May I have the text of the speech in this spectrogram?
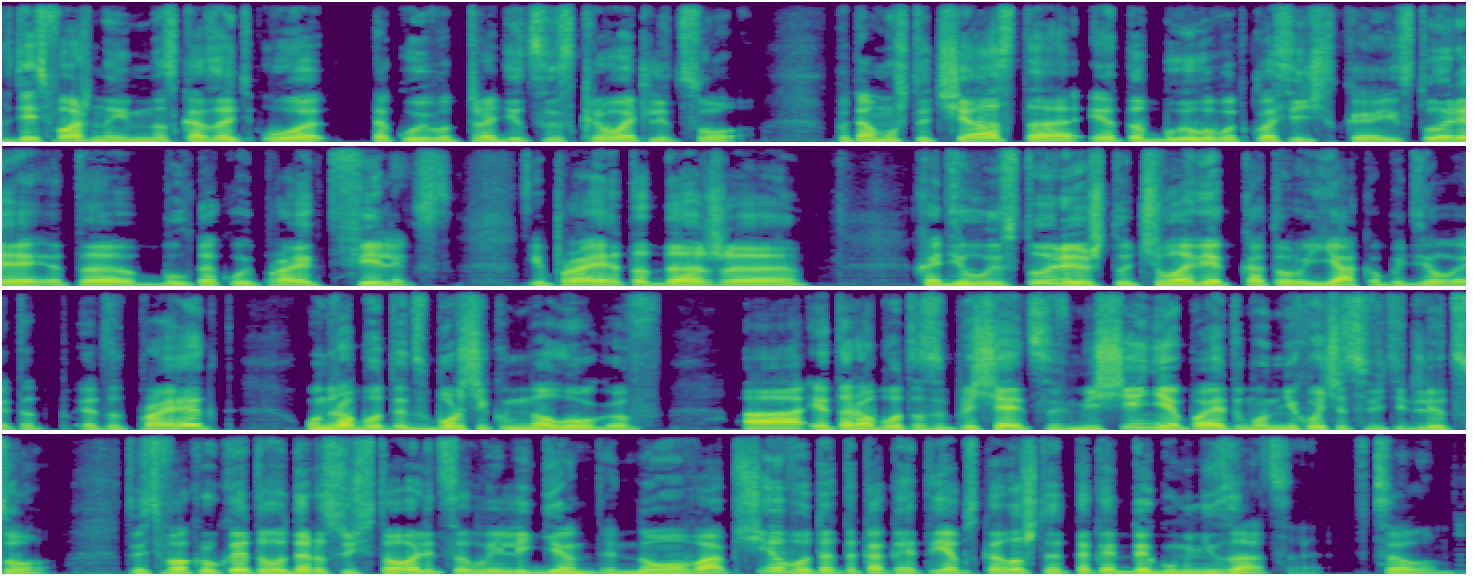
здесь важно именно сказать о такой вот традиции скрывать лицо. Потому что часто это было, вот классическая история, это был такой проект «Феликс». И про это даже ходила история, что человек, который якобы делает этот, этот проект, он работает сборщиком налогов, а эта работа запрещает совмещение, поэтому он не хочет светить лицо. То есть вокруг этого даже существовали целые легенды. Но вообще вот это какая-то, я бы сказал, что это такая дегуманизация в целом.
